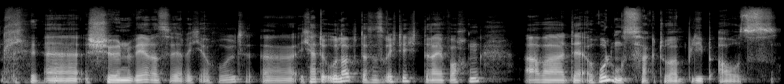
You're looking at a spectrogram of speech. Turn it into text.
Äh, schön wäre es, wäre ich erholt. Äh, ich hatte Urlaub, das ist richtig, drei Wochen, aber der Erholungsfaktor blieb aus.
